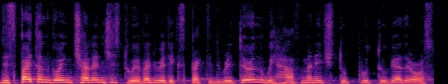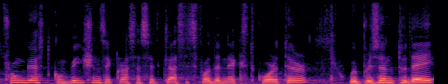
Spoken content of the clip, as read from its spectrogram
Despite ongoing challenges to evaluate expected return, we have managed to put together our strongest convictions across asset classes for the next quarter. We present today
